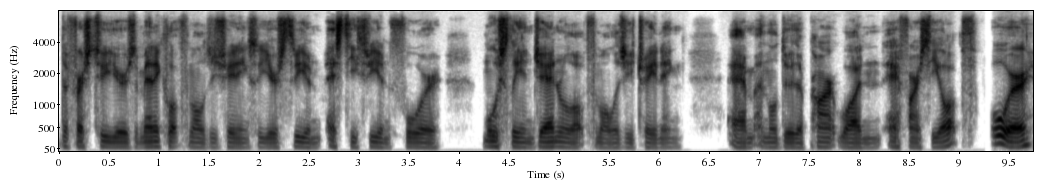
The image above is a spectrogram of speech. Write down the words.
the first two years of medical ophthalmology training, so years three and ST3 and four, mostly in general ophthalmology training, um, and they'll do their part one FRCOphth. Or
